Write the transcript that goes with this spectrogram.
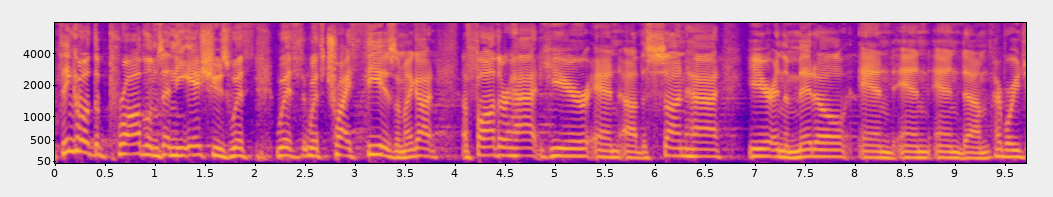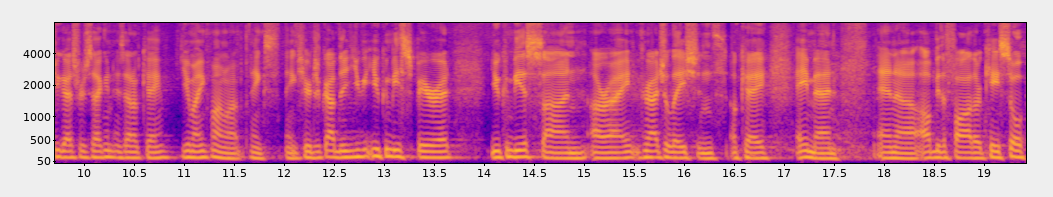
Think about the problems and the issues with, with, with tritheism. I got a father hat here and uh, the son hat here in the middle. And, and, and um, can I borrow you guys for a second? Is that okay? Do you mind? Come on up. Thanks. Thanks. Here, just grab the, you, you can be spirit. You can be the son. All right. Congratulations. Okay. Amen. And uh, I'll be the father. Okay. So,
